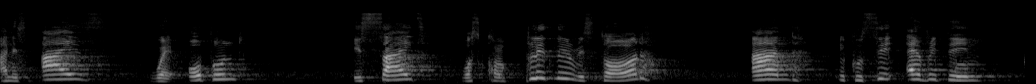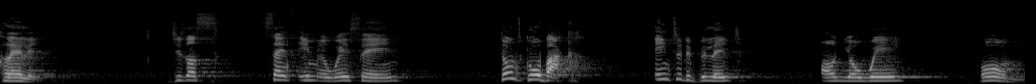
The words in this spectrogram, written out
and his eyes were opened. His sight was completely restored, and he could see everything clearly. Jesus sent him away, saying, Don't go back into the village on your way home.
